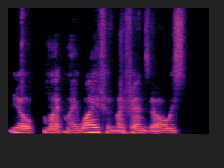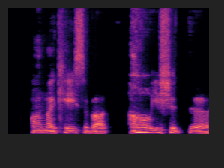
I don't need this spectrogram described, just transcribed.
you know, my my wife and my friends are always on my case about, oh, you should, uh,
